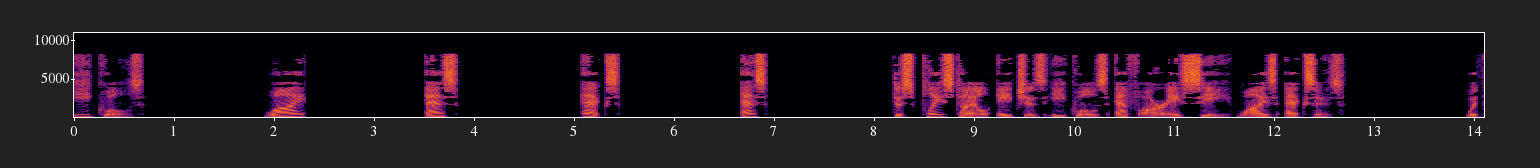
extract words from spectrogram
equals y s x s display style h's equals frac y's x's with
